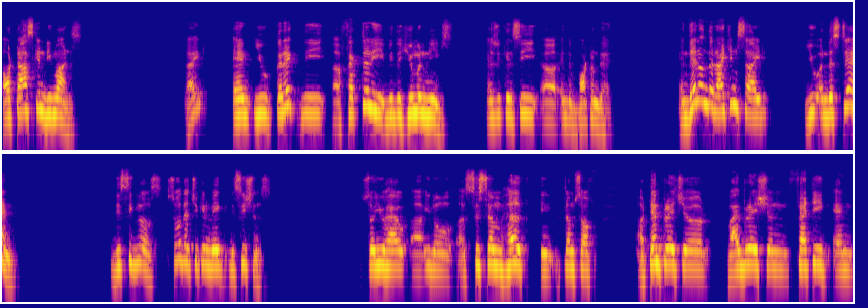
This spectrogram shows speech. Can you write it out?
or task and demands, right? And you connect the uh, factory with the human needs, as you can see uh, in the bottom there. And then on the right-hand side, you understand these signals so that you can make decisions. So you have, uh, you know, a system health in terms of uh, temperature, vibration, fatigue, and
